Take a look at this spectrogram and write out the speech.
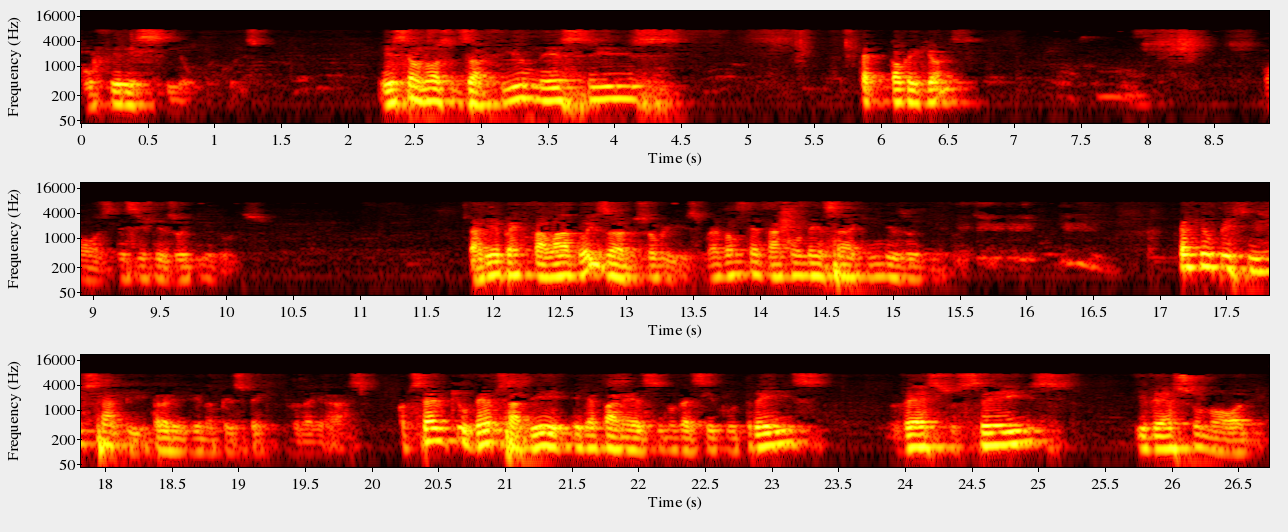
Oferecer alguma coisa. Esse é o nosso desafio nesses. É, toca aí que horas? 11, nesses 18 minutos. Daria para falar dois anos sobre isso, mas vamos tentar condensar aqui em 18 minutos. O é que eu preciso saber para viver na perspectiva da graça? Observe que o verbo saber, ele aparece no versículo 3, verso 6 e verso 9.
